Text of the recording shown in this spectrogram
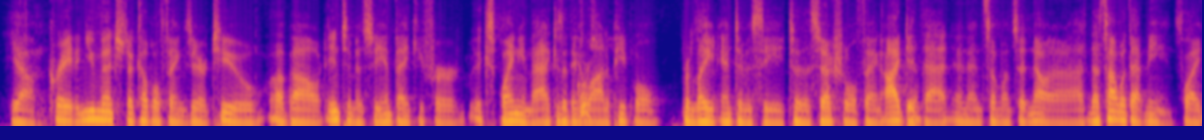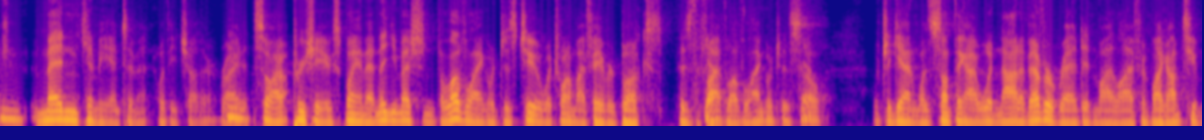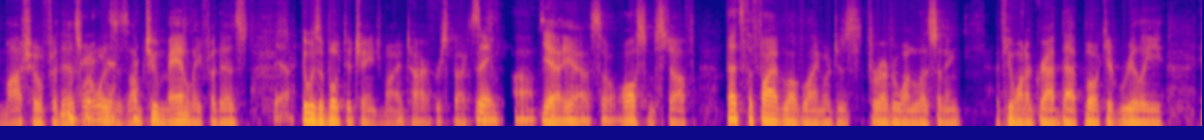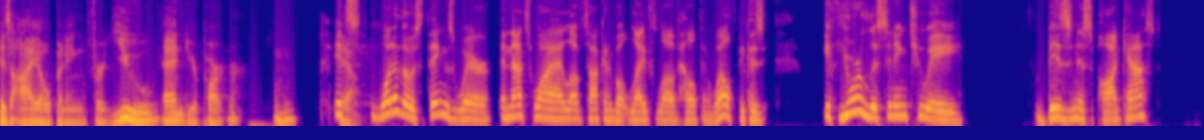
Yeah, great. And you mentioned a couple things there too about intimacy. And thank you for explaining that because I think a lot of people relate intimacy to the sexual thing. I did yeah. that. And then someone said, no, no, no, that's not what that means. Like mm. men can be intimate with each other, right? Mm. So I appreciate you explaining that. And then you mentioned the love languages too, which one of my favorite books is The Five yeah. Love Languages. So, yeah. which again was something I would not have ever read in my life. And like, I'm too macho for this. what, what is this? I'm too manly for this. Yeah. It was a book to change my entire perspective. Same. Um, Same. Yeah. Yeah. So awesome stuff. That's the five love languages for everyone listening. If you want to grab that book, it really is eye opening for you and your partner. Mm-hmm. It's yeah. one of those things where, and that's why I love talking about life, love, health, and wealth, because if you're listening to a business podcast,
